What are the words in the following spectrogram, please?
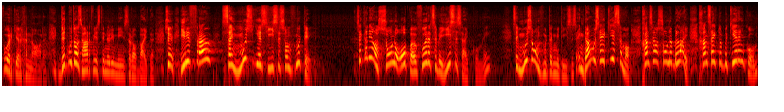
voorkeer genade. Dit moet ons hart wees teenoor die mense daar buite. So hierdie vrou, sy moes eers Jesus ontmoet het. Sy kan nie haar sonde ophou voordat sy by Jesus uitkom nie. Sy moes 'n ontmoeting met Jesus en dan moes sy 'n keuse maak. Gaan sy haar sonde bely? Gaan sy tot bekering kom?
